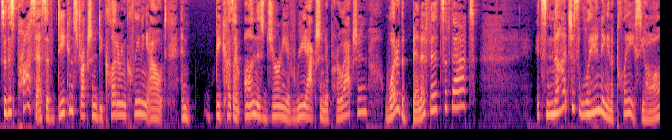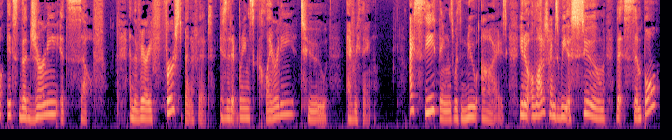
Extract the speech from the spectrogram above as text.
So, this process of deconstruction, decluttering, cleaning out, and because I'm on this journey of reaction to proaction, what are the benefits of that? It's not just landing in a place, y'all. It's the journey itself. And the very first benefit is that it brings clarity to everything. I see things with new eyes. You know, a lot of times we assume that simple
